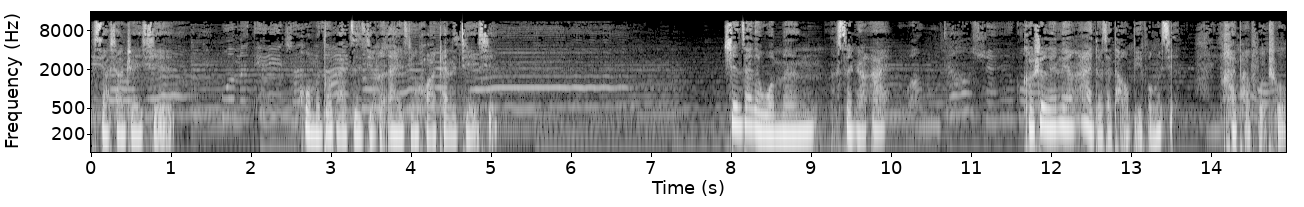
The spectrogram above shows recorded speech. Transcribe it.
想想这些，我们都把自己和爱情划开了界限。现在的我们虽然爱，可是连恋爱都在逃避风险，害怕付出。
